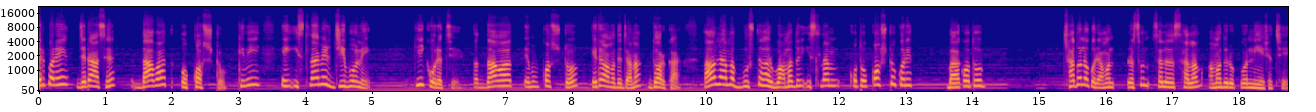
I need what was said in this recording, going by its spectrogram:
এরপরে যেটা আছে, দাওয়াত ও কষ্ট। তিনি এই ইসলামের জীবনে কি করেছে? তার দাওয়াত এবং কষ্ট, এটাও আমাদের জানা দরকার। তাহলে আমরা বুঝতে পারব আমাদের ইসলাম কত কষ্ট করে বা কত সাধনা করে আমার রসুল সাল্লাহ সাল্লাম আমাদের উপর নিয়ে এসেছে।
